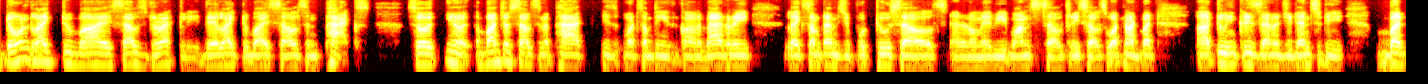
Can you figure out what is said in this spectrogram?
don't like to buy cells directly. They like to buy cells in packs. So, you know, a bunch of cells in a pack is what something you can call a battery. Like sometimes you put two cells, I don't know, maybe one cell, three cells, whatnot, but uh, to increase the energy density. But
